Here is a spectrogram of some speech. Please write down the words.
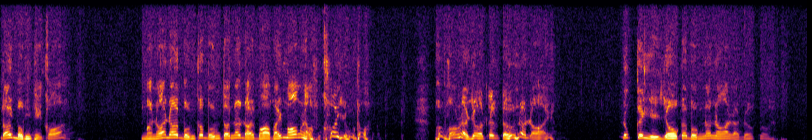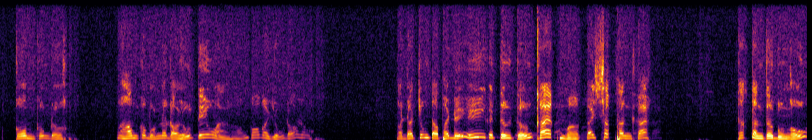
Đói bụng thì có mà nói đói bụng, có bụng tôi nó đòi bò bảy món là không có vụ đó. Bảy món là do tư tưởng nó đòi. Đúc cái gì vô cái bụng nó no là được rồi. Cơm cũng được. Không có bụng nó đòi hủ tiếu mà, không có cái vụ đó đâu. Thành đó chúng ta phải để ý cái tư tưởng khác mà cái sắc thân khác. Sắc thân tôi buồn ngủ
